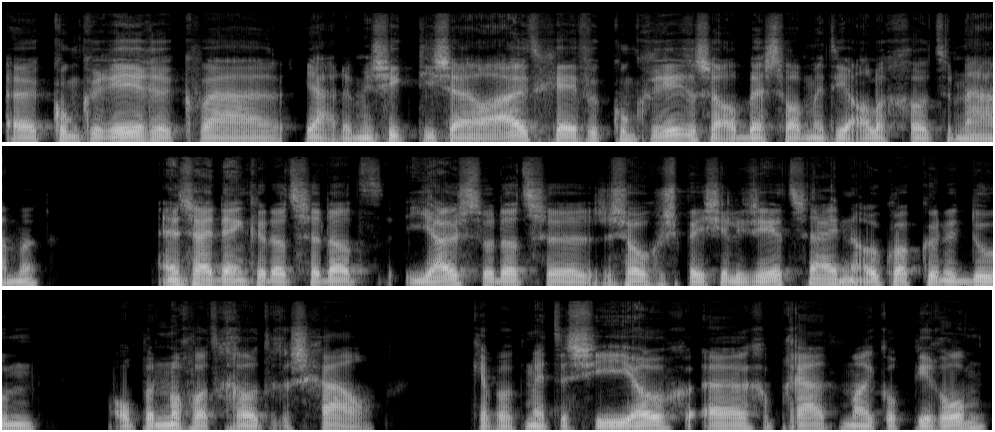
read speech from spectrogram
uh, concurreren qua ja, de muziek die zij al uitgeven, concurreren ze al best wel met die alle grote namen. En zij denken dat ze dat, juist doordat ze zo gespecialiseerd zijn, ook wel kunnen doen op een nog wat grotere schaal. Ik heb ook met de CEO eh, gepraat, Michael Piron.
